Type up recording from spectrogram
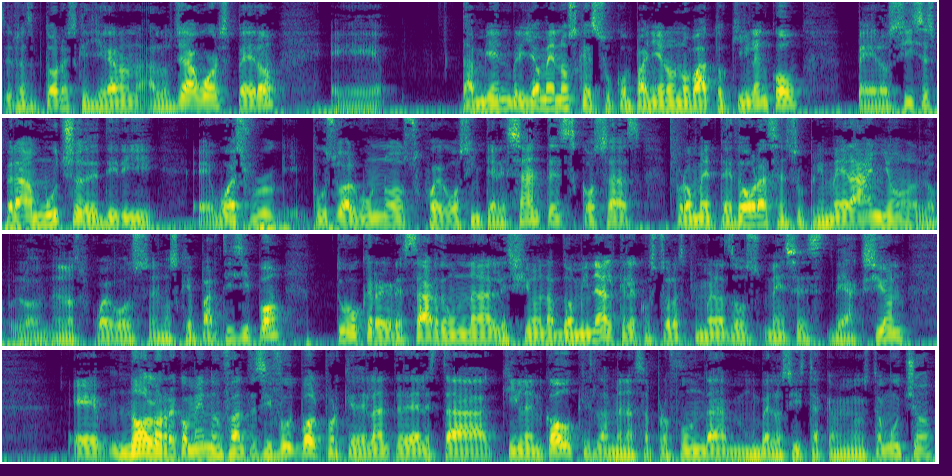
receptores que llegaron a los Jaguars, pero también brilló menos que su compañero novato Keelan Cole pero sí se esperaba mucho de eh, Westbrook. Puso algunos juegos interesantes, cosas prometedoras en su primer año, en los juegos en los que participó. Tuvo que regresar de una lesión abdominal que le costó los primeros dos meses de acción. Eh, no lo recomiendo en Fantasy Football porque delante de él está Keelan Cole, que es la amenaza profunda, un velocista que a mí me gusta mucho,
